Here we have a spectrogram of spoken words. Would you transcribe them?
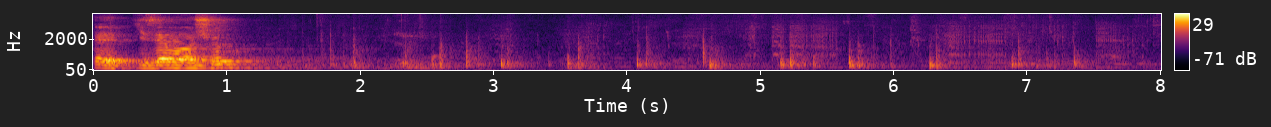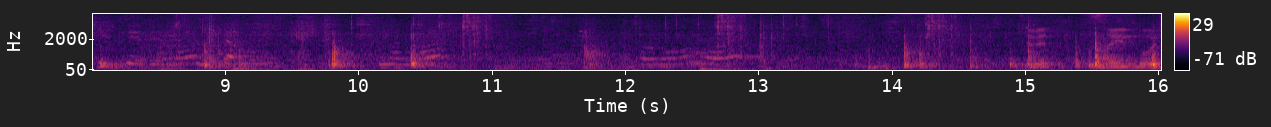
Evet, Gizem Aşık. Evet. Sayın Boş.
